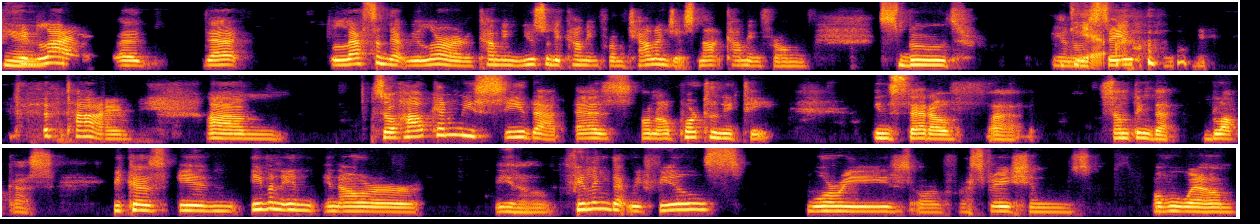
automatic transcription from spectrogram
yeah. In life, uh, that lesson that we learn coming usually coming from challenges, not coming from smooth, you know, yeah. time. Um, so how can we see that as an opportunity instead of uh, something that block us? Because in even in in our you know feeling that we feels worries or frustrations overwhelmed,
